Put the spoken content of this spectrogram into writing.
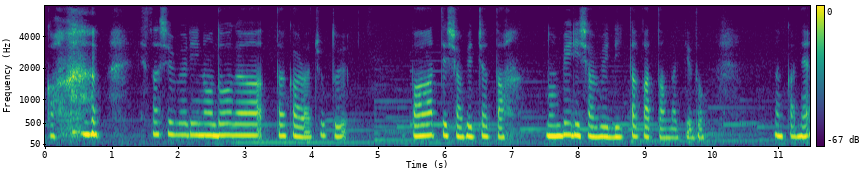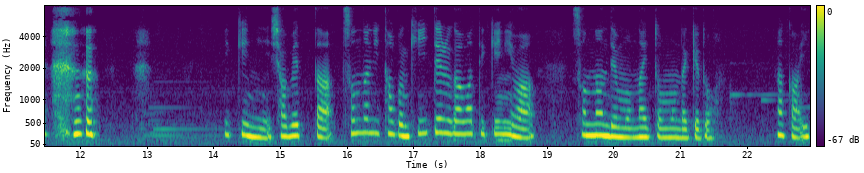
か。久しぶりの動画だからちょっとバーって喋っちゃった。のんびり喋りたかったんだけど。なんかね。一気に喋った。そんなに多分聞いてる側的にはそんなんでもないと思うんだけど。なんか一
